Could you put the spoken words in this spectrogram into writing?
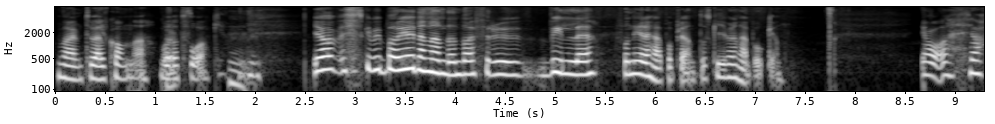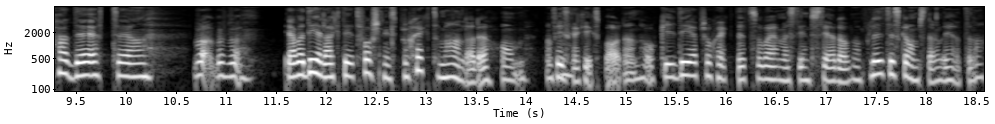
Varmt välkomna båda två. Mm. Ja, ska vi börja i den änden varför du ville få ner det här på pränt och skriva den här boken? Ja, jag hade ett... Eh, jag var delaktig i ett forskningsprojekt som handlade om de finska mm. krigsbarnen och i det projektet så var jag mest intresserad av de politiska omständigheterna.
